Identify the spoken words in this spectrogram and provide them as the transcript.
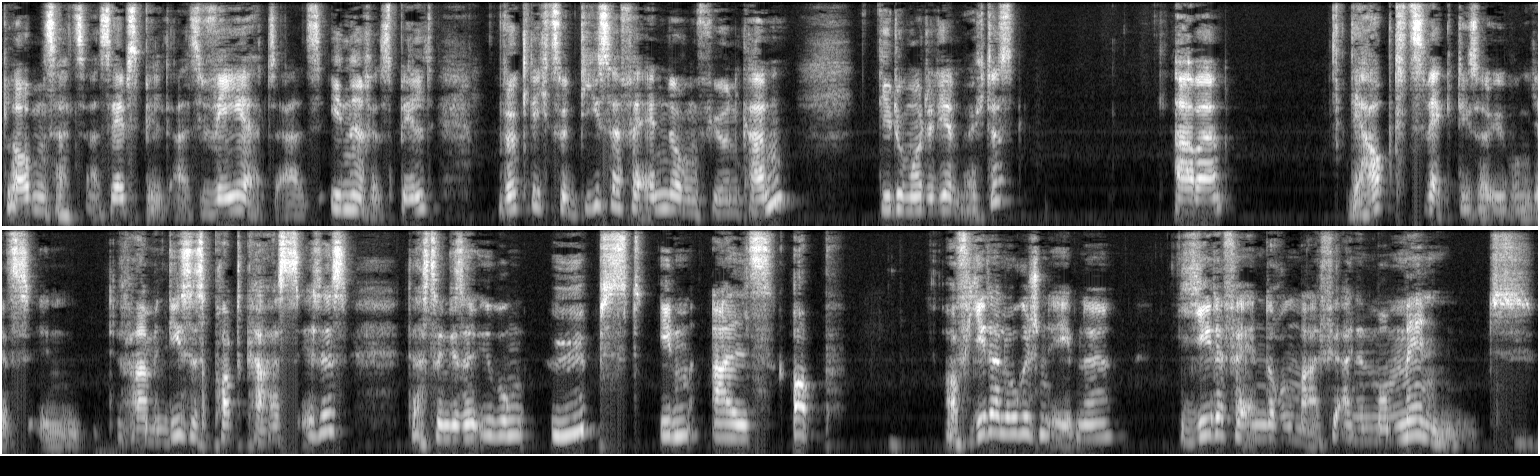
Glaubenssatz, als Selbstbild, als Wert, als inneres Bild, wirklich zu dieser Veränderung führen kann, die du modellieren möchtest. Aber der Hauptzweck dieser Übung jetzt im Rahmen dieses Podcasts ist es, dass du in dieser Übung übst im Als ob. Auf jeder logischen Ebene jede Veränderung mal für einen Moment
